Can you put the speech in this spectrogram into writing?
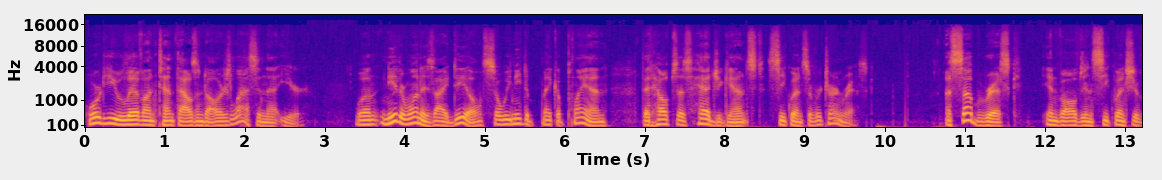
Or do you live on $10,000 less in that year? Well, neither one is ideal, so we need to make a plan that helps us hedge against sequence of return risk. A sub risk involved in sequential,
